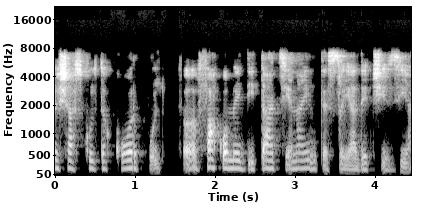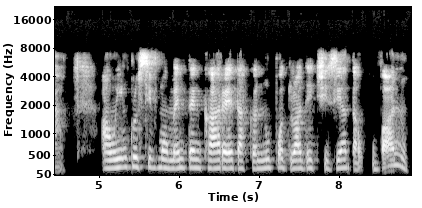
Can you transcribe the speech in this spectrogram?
își ascultă corpul, uh, fac o meditație înainte să ia decizia. Au inclusiv momente în care, dacă nu pot lua decizia, dau cu banul.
